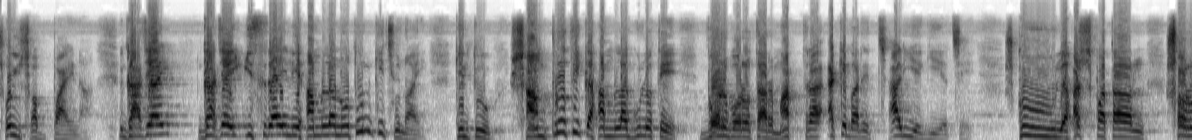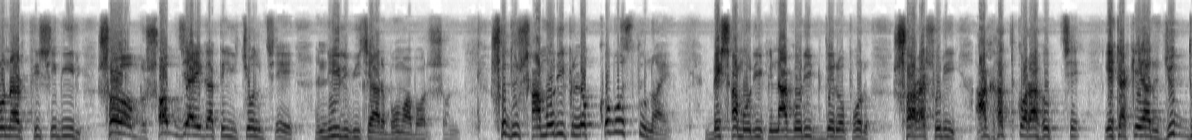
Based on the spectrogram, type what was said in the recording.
শৈশব পায় না। গাজায় গাজায় ইসরায়েলি হামলা নতুন কিছু নয়, কিন্তু সাম্প্রতিক হামলাগুলোতে বর্বরতার মাত্রা একেবারে ছাড়িয়ে গিয়েছে। স্কুল, হাসপাতাল শরণার্থী শিবির, সব সব জায়গাতেই চলছে নির্বিচার বোমাবর্ষণ শুধু সামরিক লক্ষ্যবস্তু নয়, বেসামরিক নাগরিকদের ওপর সরাসরি আঘাত করা হচ্ছে। এটাকে আর যুদ্ধ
